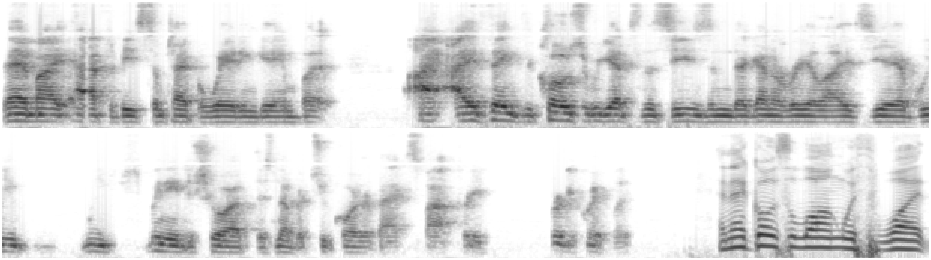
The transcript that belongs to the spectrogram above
there might have to be some type of waiting game. But I, I think the closer we get to the season, they're going to realize, yeah, we we we need to shore up this number two quarterback spot pretty pretty quickly. And that goes along with what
